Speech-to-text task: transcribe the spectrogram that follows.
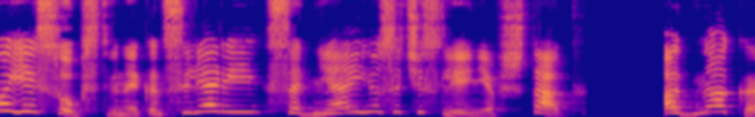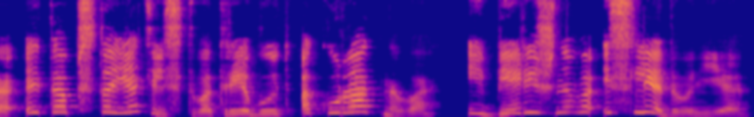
моей собственной канцелярии со дня ее зачисления в штат? Однако это обстоятельство требует аккуратного и бережного исследования.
